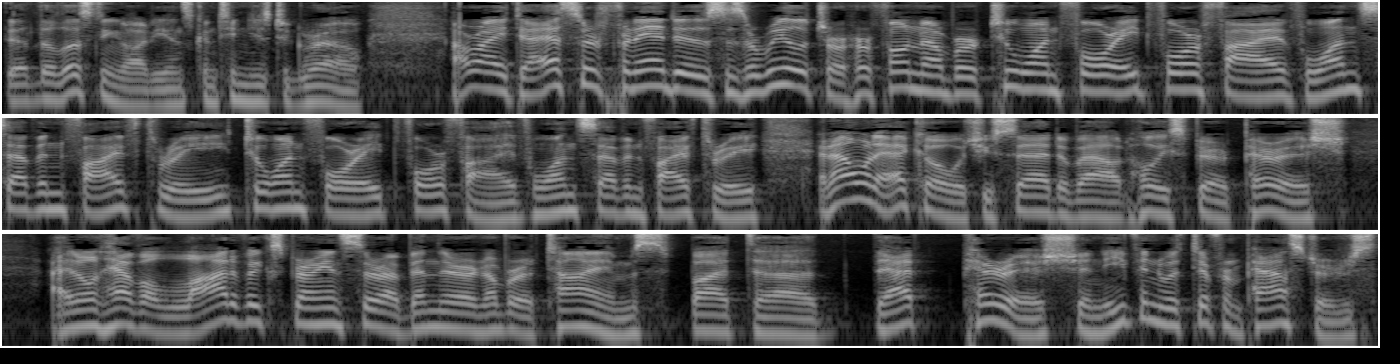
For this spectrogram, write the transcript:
the the listening audience continues to grow. All right, uh, Esther Fernandez is a realtor. Her phone number 214-845-1753, 214-845-1753. And I want to echo what you said about Holy Spirit Parish. I don't have a lot of experience there. I've been there a number of times, but uh, that parish, and even with different pastors,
